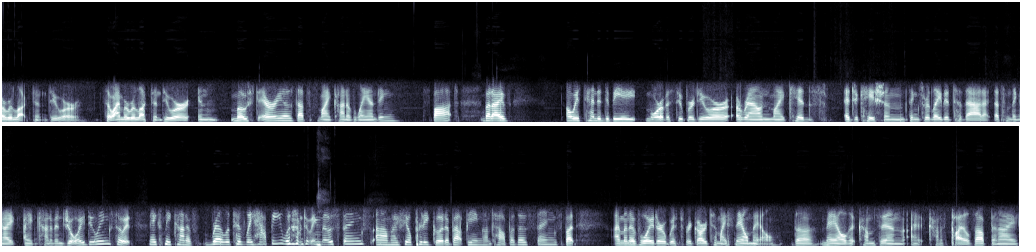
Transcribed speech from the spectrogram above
a reluctant doer. So I'm a reluctant doer in most areas. That's my kind of landing spot. But I've always tended to be more of a super doer around my kids' education, things related to that. That's something I, I kind of enjoy doing, so it makes me kind of relatively happy when I'm doing those things. Um, I feel pretty good about being on top of those things, but I'm an avoider with regard to my snail mail. The mail that comes in, it kind of piles up, and I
